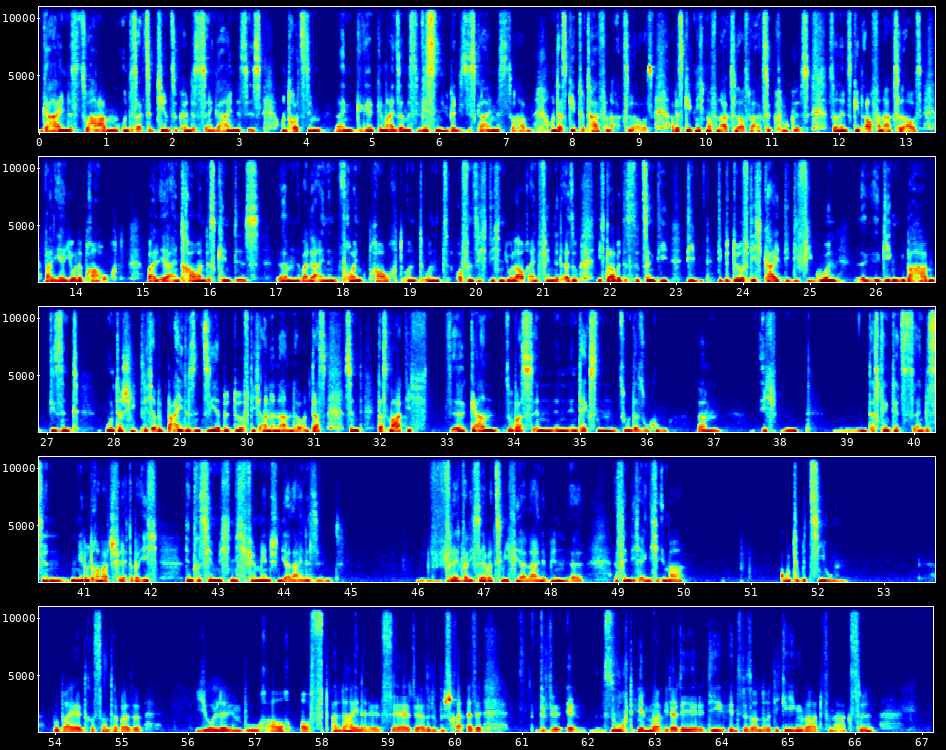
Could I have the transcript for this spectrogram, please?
Geheimnis zu haben und es akzeptieren zu können, dass es ein Geheimnis ist und trotzdem ein gemeinsames Wissen über dieses Geheimnis zu haben. Und das geht total von Axel aus. Aber es geht nicht nur von Axel aus, weil Axel klug ist, sondern es geht auch von Axel aus, weil er Jule braucht, weil er ein trauerndes Kind ist, ähm, weil er einen Freund braucht und, und offensichtlich in Jule auch einen findet. Also ich glaube, dass sozusagen die, die, die Bedürftigkeit, die die Figuren mhm. äh, gegenüber haben, die sind unterschiedlich, aber beide sind sehr bedürftig mhm. aneinander. Und das sind, das mag ich äh, gern, sowas in, in, in Texten zu untersuchen. Ähm, ich, das klingt jetzt ein bisschen melodramatisch vielleicht, aber ich interessiere mich nicht für Menschen, die alleine sind vielleicht weil ich selber ziemlich viel alleine bin, äh, finde ich eigentlich immer gute Beziehungen. Wobei er interessanterweise Julle im Buch auch oft alleine ist. Er, also du beschreibst, also er sucht immer wieder die, die, insbesondere die Gegenwart von Axel,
